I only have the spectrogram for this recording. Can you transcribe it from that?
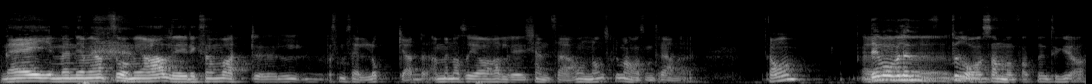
nej, men jag menar inte så. Men jag har aldrig liksom varit, eh, vad ska man säga, lockad. Jag, menar, alltså, jag har aldrig känt så här, honom skulle man ha som tränare. Ja. Det var väl en Eh, bra sammanfattning tycker jag.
